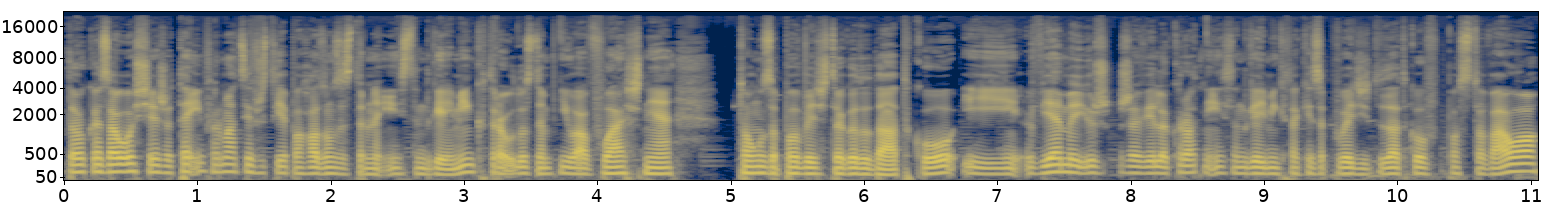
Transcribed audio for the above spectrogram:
to okazało się, że te informacje wszystkie pochodzą ze strony Instant Gaming, która udostępniła właśnie tą zapowiedź tego dodatku i wiemy już, że wielokrotnie Instant Gaming takie zapowiedzi dodatków postowało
